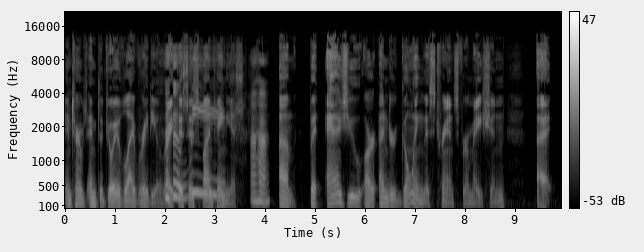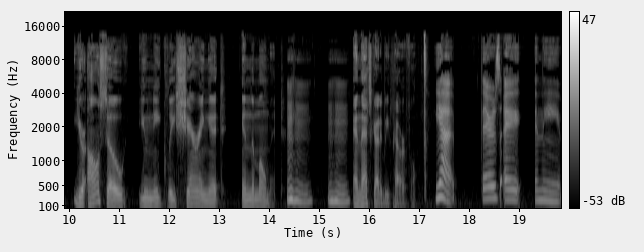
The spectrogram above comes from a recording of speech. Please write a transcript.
in terms, and the joy of live radio, right? this is spontaneous. Uh huh. Um, but as you are undergoing this transformation, uh, you're also uniquely sharing it in the moment. Mm hmm. Mm hmm. And that's got to be powerful. Yeah, there's a in the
